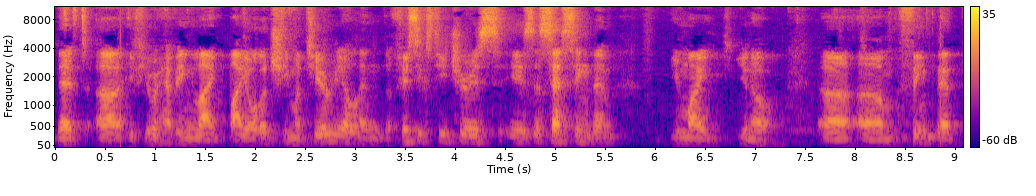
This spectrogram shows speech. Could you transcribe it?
that uh, if you're having like biology material and the physics teacher is, is assessing them, you might, you know, um, think that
